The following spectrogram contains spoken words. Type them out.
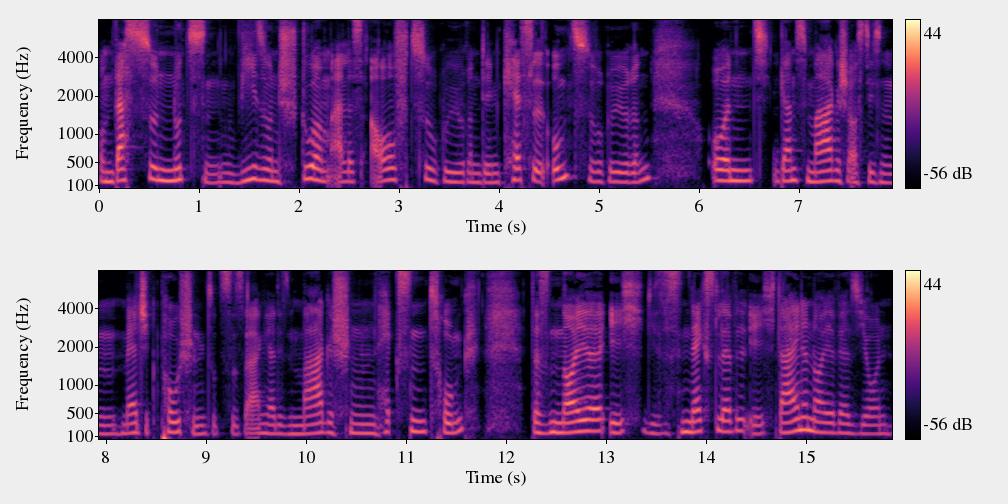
um das zu nutzen, wie so ein Sturm alles aufzurühren, den Kessel umzurühren und ganz magisch aus diesem Magic Potion sozusagen, ja, diesem magischen Hexentrunk, das neue Ich, dieses Next Level Ich, deine neue Version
